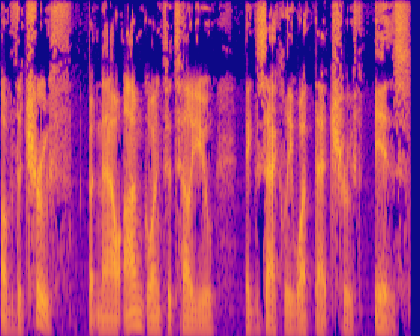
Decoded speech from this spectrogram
of the truth. But now I'm going to tell you exactly what that truth is.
